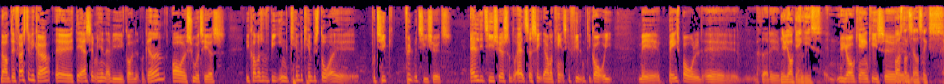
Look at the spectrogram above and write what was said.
Nå, men det første vi gør, øh, det er simpelthen, at vi går ned på gaden og suger til os. Vi kommer så forbi en kæmpe, kæmpe stor øh, butik fyldt med t-shirts. Alle de t-shirts, som du altid har set i amerikanske film, de går i med baseball, øh, hvad hedder det, New York Yankees, New York Yankees, øh, Boston Celtics.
